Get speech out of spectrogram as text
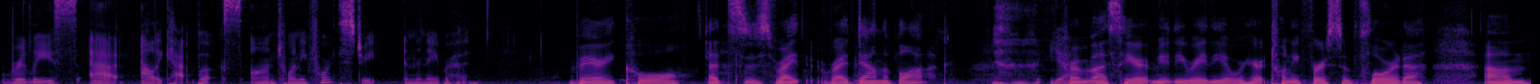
release at Alley Cat Books on 24th Street in the neighborhood. Very cool. Yeah. That's just right, right down the block. yeah. From us here at Mutiny Radio, we're here at 21st in Florida. Um,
